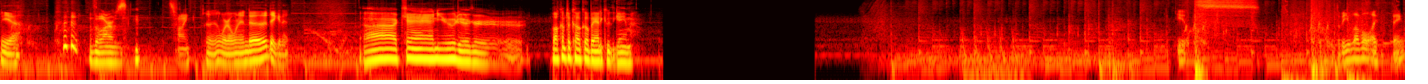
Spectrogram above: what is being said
Yeah. with the arms. it's funny. Uh, we're going into digging it. Ah, can you digger? Welcome to Coco Bandicoot the game. It's the B level, I think.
